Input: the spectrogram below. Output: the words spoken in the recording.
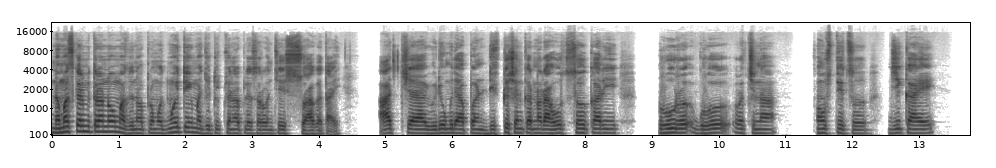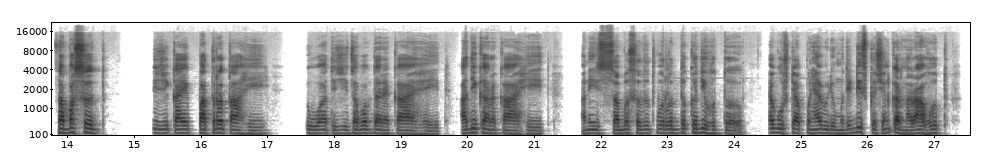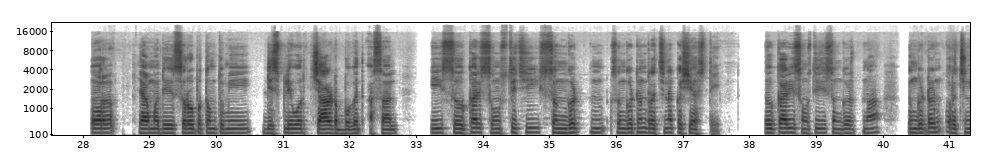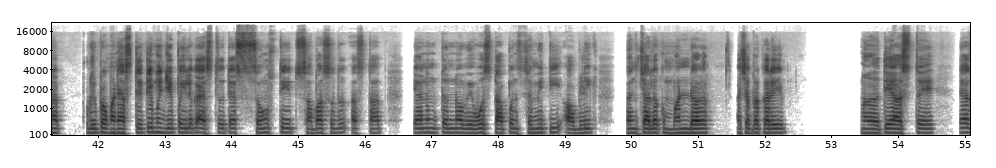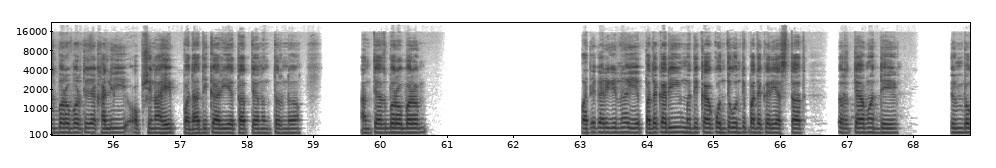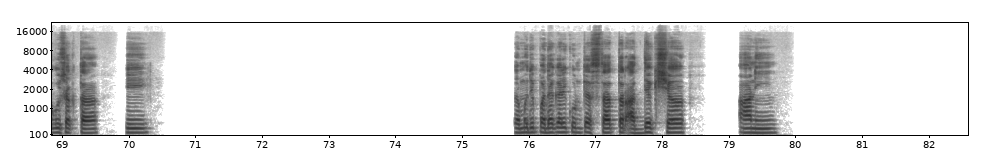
नमस्कार मित्रांनो माझं नाव प्रमोद मोहिते. माझे यूट्यूब चॅनल आपल्या सर्वांचे स्वागत आहे. आजच्या व्हिडिओमध्ये आपण डिस्कशन करणार आहोत सहकारी गृह गृहरचना संस्थेचं जी काय सभासद जी काय पात्रता आहे किंवा त्याची जबाबदाऱ्या काय आहेत अधिकार काय आहेत आणि सभासदत्व रद्द कधी होतं ह्या गोष्टी आपण ह्या व्हिडिओमध्ये डिस्कशन करणार आहोत. तर त्यामध्ये सर्वप्रथम तुम्ही डिस्प्लेवर चार्ट बघत असाल की सहकारी संस्थेची संघटन संघटन रचना कशी असते? सहकारी संस्थेची संघटना संघटन रचना पुढीलप्रमाणे असते. ते म्हणजे पहिलं काय असतं? त्या संस्थेत सभासद असतात. त्यानंतर व्यवस्थापन समिती ऑब्लिक संचालक मंडळ अशा प्रकारे ते असते. त्याचबरोबर त्याच्याखाली ऑप्शन आहे पदाधिकारी येतात त्यानंतरनं. आणि त्याचबरोबर पदाधिकारी न ये पदाधिकारीमध्ये का कोणते कोणते पदकारी असतात तर त्यामध्ये तुम्ही बघू शकता की त्यामध्ये पदाधिकारी कोणते असतात तर अध्यक्ष आणि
